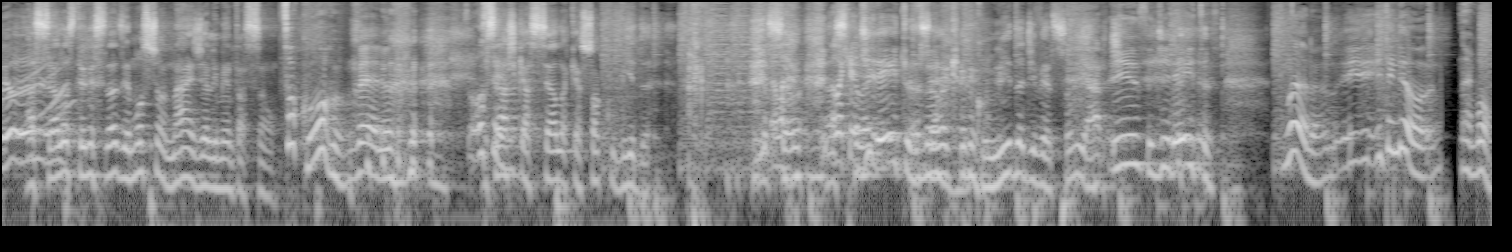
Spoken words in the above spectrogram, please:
Eu- As eu- células têm necessidades emocionais de alimentação. Socorro, velho. Você seja, acha que a célula quer só comida? A célula- a ela quer célula- direitos, né? célula quer comida, diversão e arte. Isso, direitos. Mano, entendeu? É, bom,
